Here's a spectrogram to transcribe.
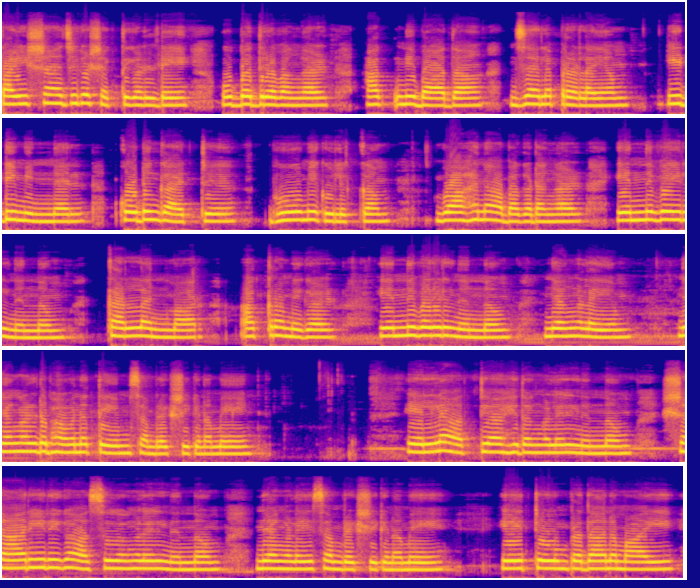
പൈശാചിക ശക്തികളുടെ ഉപദ്രവങ്ങൾ അഗ്നിബാധ ജലപ്രളയം ഇടിമിന്നൽ കൊടുങ്കാറ്റ് ഭൂമികുലുക്കം വാഹനാപകടങ്ങൾ എന്നിവയിൽ നിന്നും കള്ളന്മാർ അക്രമികൾ എന്നിവരിൽ നിന്നും ഞങ്ങളെയും ഞങ്ങളുടെ ഭവനത്തെയും സംരക്ഷിക്കണമേ. എല്ലാ അത്യാഹിതങ്ങളിൽ നിന്നും ശാരീരിക അസുഖങ്ങളിൽ നിന്നും ഞങ്ങളെ സംരക്ഷിക്കണമേ. ഏറ്റവും പ്രധാനമായി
